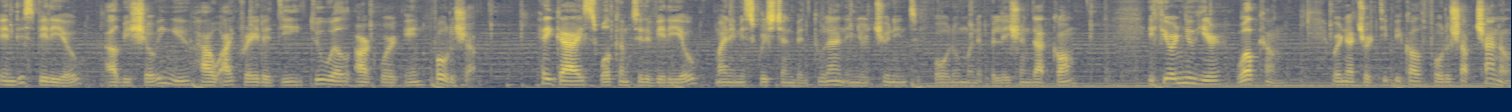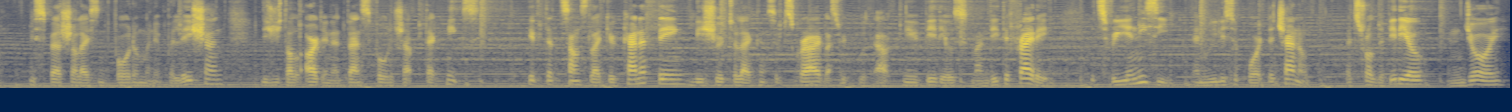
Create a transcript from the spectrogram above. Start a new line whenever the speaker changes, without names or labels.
In this video, I'll be showing you how I created the Duel artwork in Photoshop. Hey guys, welcome to the video. My name is Christian Bentulan and you're tuning to photomanipulation.com. If you're new here, welcome. We're not your typical Photoshop channel. We specialize in photo manipulation, digital art and advanced Photoshop techniques. If that sounds like your kind of thing, be sure to like and subscribe as we put out new videos Monday to Friday. It's free and easy and really support the channel. Let's roll the video. Enjoy!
